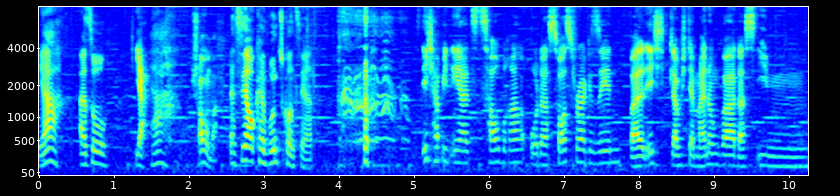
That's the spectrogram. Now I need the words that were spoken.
Ja, also, ja, ja, schauen wir mal. es ist ja auch kein Wunschkonzert. Ich habe ihn eher als Zauberer oder Sorcerer gesehen, weil ich, glaube ich, der Meinung war, dass ihm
